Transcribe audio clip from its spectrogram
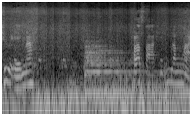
ชื่อเองนะ ปราสาทหินเมืองใหม่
